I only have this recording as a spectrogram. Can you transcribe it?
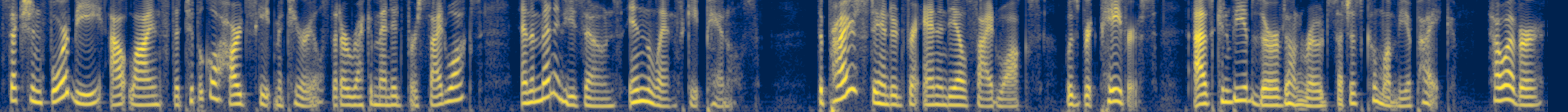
Section 4B outlines the typical hardscape materials that are recommended for sidewalks and amenity zones in the landscape panels. The prior standard for Annandale sidewalks was brick pavers, as can be observed on roads such as Columbia Pike. However,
